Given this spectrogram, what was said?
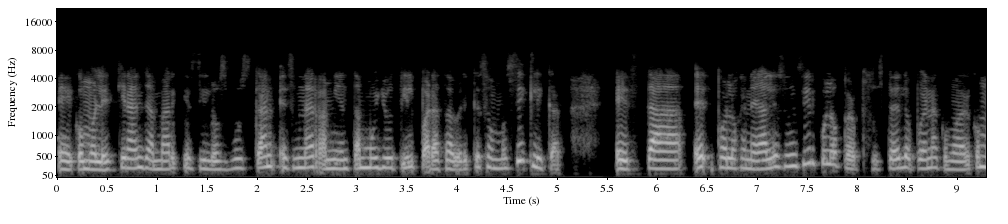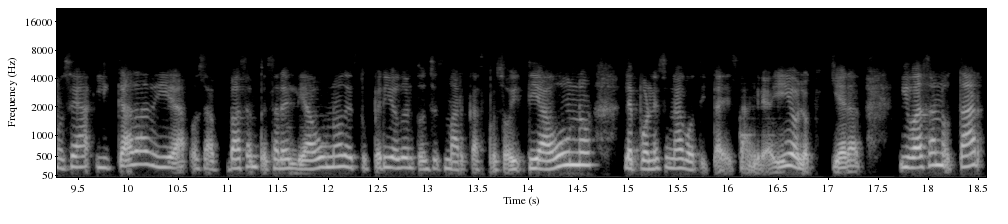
eh, como le quieran llamar, que si los buscan es una herramienta muy útil para saber que somos cíclicas está, eh, por lo general es un círculo, pero pues ustedes lo pueden acomodar como sea y cada día, o sea, vas a empezar el día uno de tu periodo, entonces marcas, pues hoy día uno, le pones una gotita de sangre ahí o lo que quieras y vas a notar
